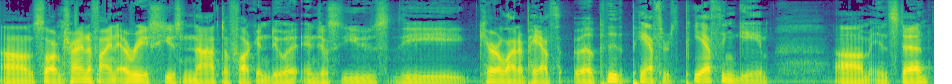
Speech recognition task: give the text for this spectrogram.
Um, so I'm trying to find every excuse not to fucking do it and just use the Carolina Panth- uh, Panthers passing game um, instead.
